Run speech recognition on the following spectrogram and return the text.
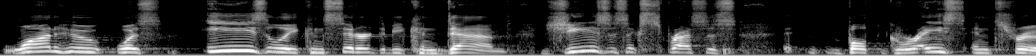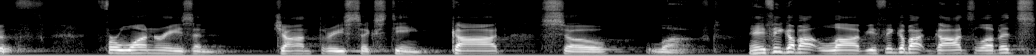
one who was easily considered to be condemned, Jesus expresses both grace and truth for one reason. John 3:16. God so loved. And you think about love, you think about God's love. It's,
